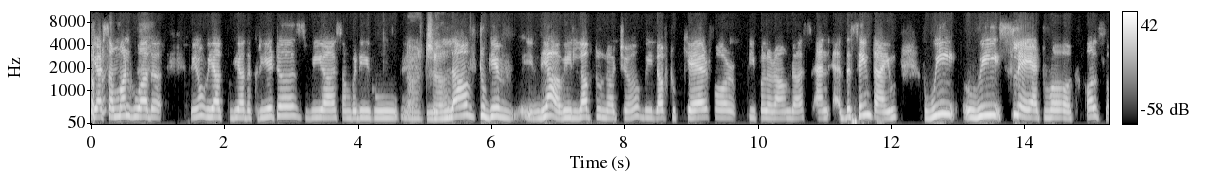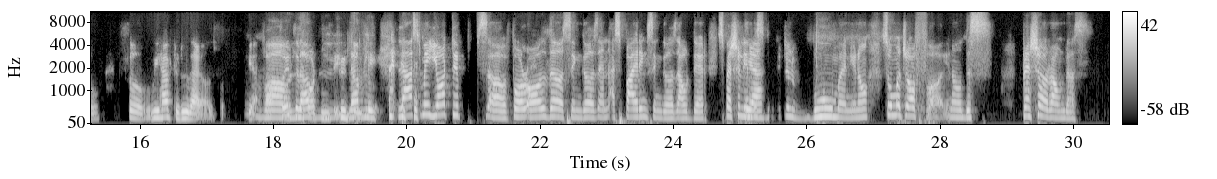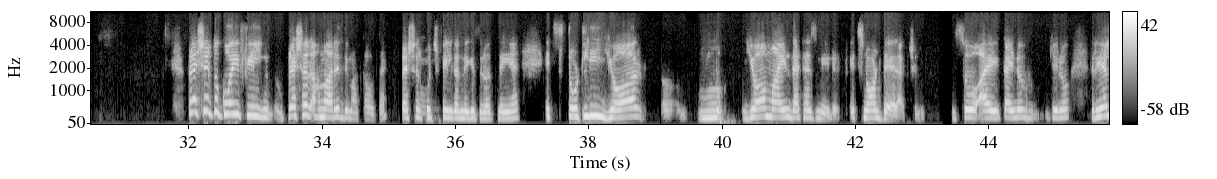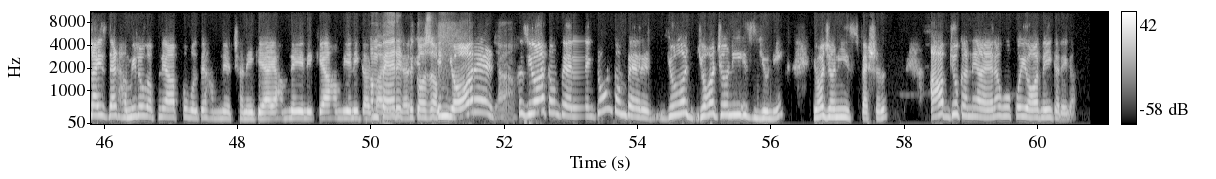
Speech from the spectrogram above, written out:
we are someone who are the you know we are we are the creators we are somebody who nurture. love to give yeah we love to nurture we love to care for people around us and at the same time we we slay at work also. So we have to do that also. Yeah. Wow so lovely lovely. Last may your tips uh, for all the singers and aspiring singers out there especially in yeah. this digital boom and you know so much of uh, you know this pressure around us pressure तो कोई feel pressure हमारे दिमाग का होता है। Pressure hmm. कुछ feel करने की ज़रूरत नहीं है। It's totally your your mind that has made it it's not there actually so I kind of you know realise that हम ही लोग अपने आप को बोलते हैं हमने अच्छा नहीं किया या हमने ये नहीं किया हम ये नहीं कर पाए in your head because you are comparing don't compare it your your journey is unique your journey is special आप जो करने आए हैं ना वो कोई और नहीं करेगा।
